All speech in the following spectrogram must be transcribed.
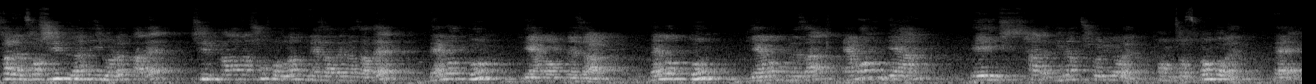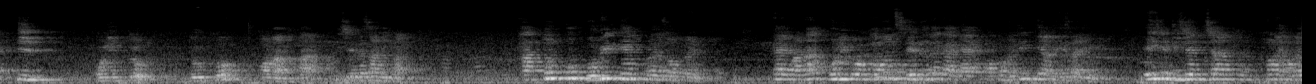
সালেন সশীল জান ই করে? তারে শিল ফালানা সুফললাম নেজাদে নেজাদে ধ্যানতুন জ্ঞানত নেজাদ ধ্যানতুন জ্ঞানত নেজাদ এমন জ্ঞান এই সাড়ে দিনাত শরীরে পঞ্চস্কন্ধরে হ্যাঁ কি? অনিত্য, দুঃখ, অনাত্মা হিসেবে জানি পায় থাকতুন খুব গভীর জ্ঞান প্রয়োজন নেই। পরিবর্তন অটোমেটিক এই যে নিজের চান ফলে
